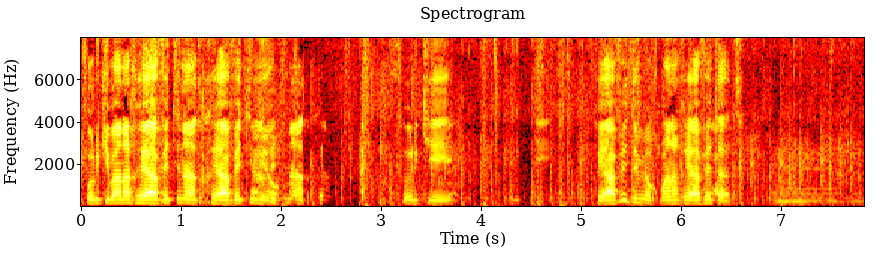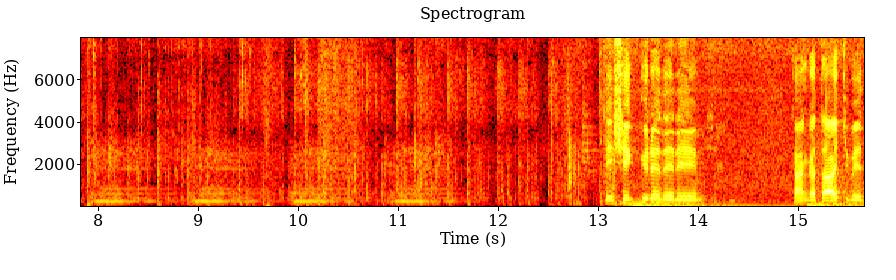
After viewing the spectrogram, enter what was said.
Furki bana kıyafetini at. Kıyafetim yok. Furki. Kıyafetim yok. Bana kıyafet at. Teşekkür ederim. Kanka takip et.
